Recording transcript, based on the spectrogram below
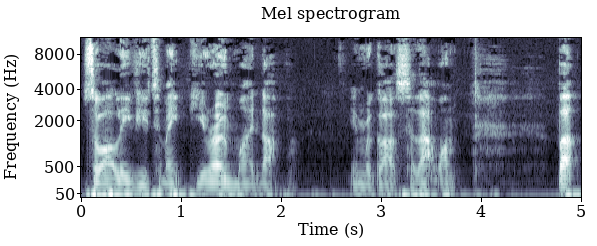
So I'll leave you to make your own mind up in regards to that one. But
